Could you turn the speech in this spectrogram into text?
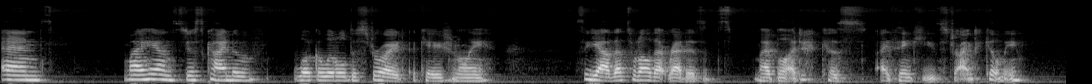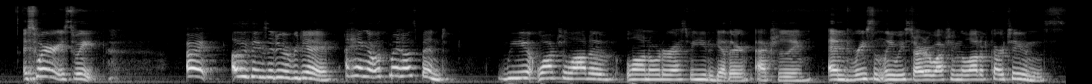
and my hands just kind of look a little destroyed occasionally. So yeah, that's what all that red is. It's my blood, because I think he's trying to kill me. I swear he's sweet. Alright, other things I do every day. I hang out with my husband. We watch a lot of Law and Order SVU together, actually. And recently we started watching a lot of cartoons.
